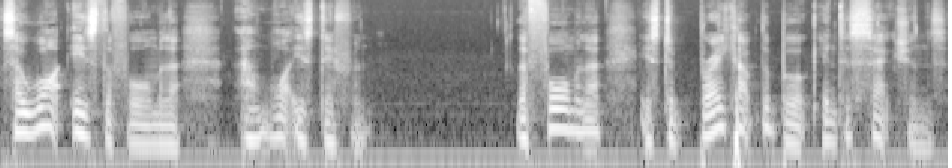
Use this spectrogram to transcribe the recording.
So, what is the formula, and what is different? The formula is to break up the book into sections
